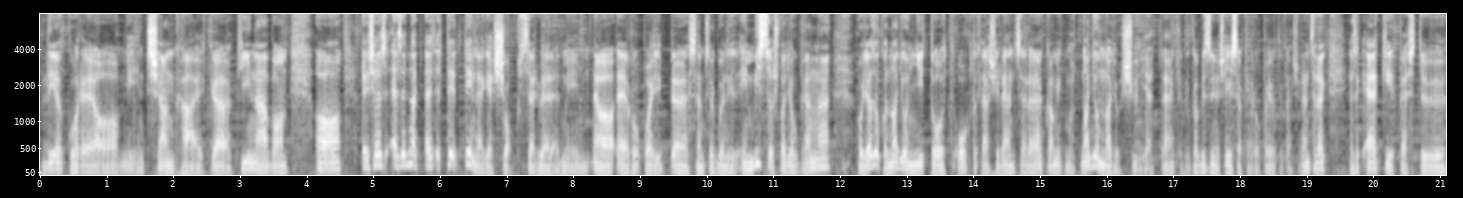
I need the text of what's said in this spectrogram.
Dél-Korea, mint Shanghai Kínában, a, és ez, ez egy nagy, ez tényleges sokszerű eredmény a európai szemszögből nézve. Én biztos vagyok benne, hogy azok a nagyon nyitott oktatási rendszerek, amik most nagyon-nagyon süllyedtek, tehát a bizonyos észak-európai oktatási rendszerek, ezek elképesztő elképesztő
